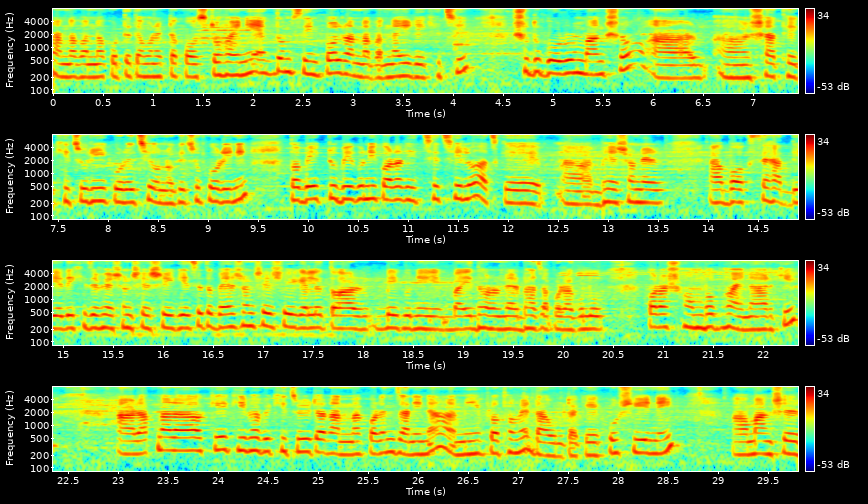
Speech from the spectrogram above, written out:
রান্না বান্না করতে তেমন একটা কষ্ট হয়নি। একদম সিম্পল রান্নাবান্নাই রেখেছি। শুধু গরুর মাংস আর সাথে খিচুড়ি করেছি, অন্য কিছু করিনি। তবে একটু বেগুনি করার ইচ্ছে ছিল। আজকে ভেষনের বক্সে হাত দিয়ে দেখি যে ভেষণ শেষ হয়ে গিয়েছে। তো ভেষণ শেষ হয়ে গেলে তো আর বেগুনি বা এই ধরনের ভাজা পোড়াগুলো করা সম্ভব হয় না আর কি। আর আপনারা কে কীভাবে খিচুড়িটা রান্না করেন জানি না। আমি প্রথমে ডাউলটাকে কষিয়ে নিই। মাংসের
